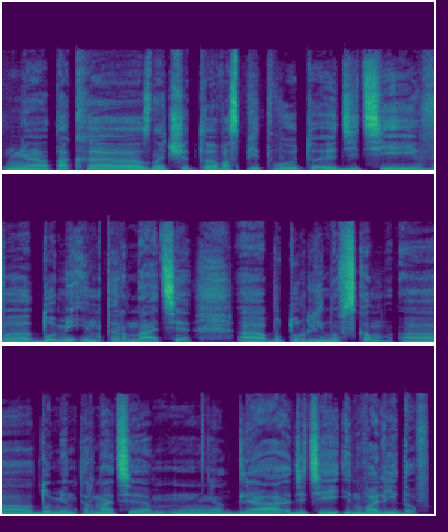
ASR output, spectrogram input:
Так, значит, воспитывают детей в доме-интернате, Бутурлиновском доме-интернате для детей-инвалидов.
